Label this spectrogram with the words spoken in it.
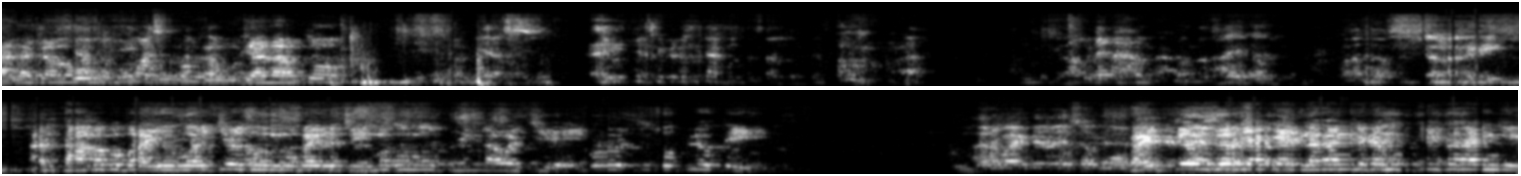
झालं का हो उद्या लावतो अरे थांबा बाबा हे व्हायची असून मोबाईलचे मग मग फ्रेम लावायची एवढं वेळ ते झोपले होते बैठ के उधर जाके लगाएँगे तो मुक्ति कराएँगे।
